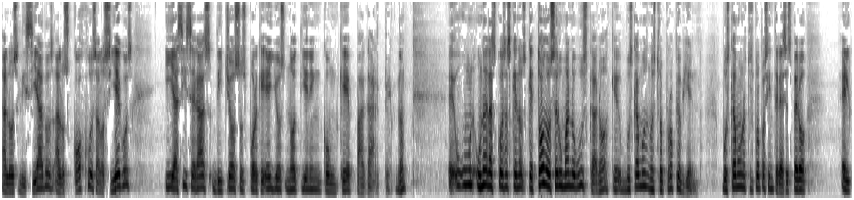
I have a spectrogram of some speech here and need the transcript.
a los lisiados, a los cojos, a los ciegos, y así serás dichosos porque ellos no tienen con qué pagarte, ¿no? Eh, una de las cosas que, nos, que todo ser humano busca, ¿no? que buscamos nuestro propio bien, buscamos nuestros propios intereses, pero el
